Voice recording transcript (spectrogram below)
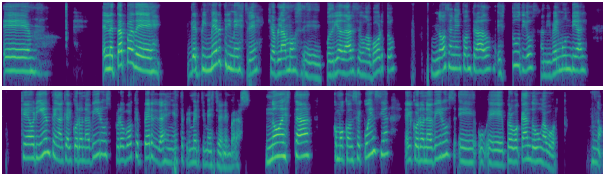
Eh, en la etapa de, del primer trimestre que hablamos, eh, podría darse un aborto. No se han encontrado estudios a nivel mundial que orienten a que el coronavirus provoque pérdidas en este primer trimestre del embarazo. No está como consecuencia el coronavirus provocando un aborto. No.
